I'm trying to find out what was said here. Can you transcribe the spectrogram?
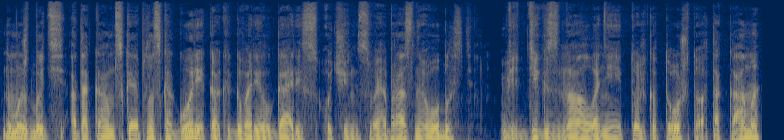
Но, может быть, Атакамское плоскогорье, как и говорил Гаррис, очень своеобразная область? Ведь Дик знал о ней только то, что Атакама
